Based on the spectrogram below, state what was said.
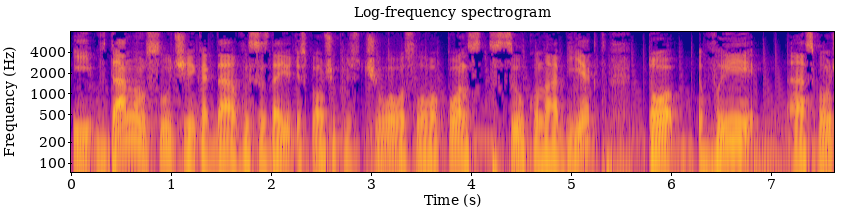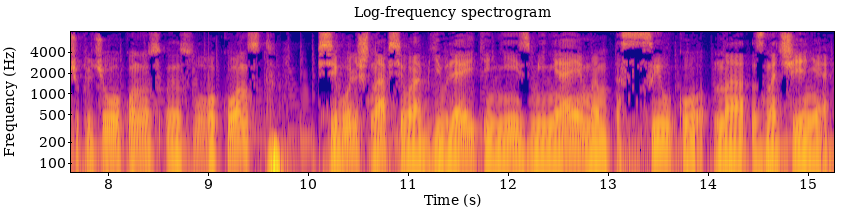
И в данном случае, когда вы создаете с помощью ключевого слова const ссылку на объект, то вы э, с помощью ключевого э, слова const всего лишь навсего объявляете неизменяемым ссылку на значение.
